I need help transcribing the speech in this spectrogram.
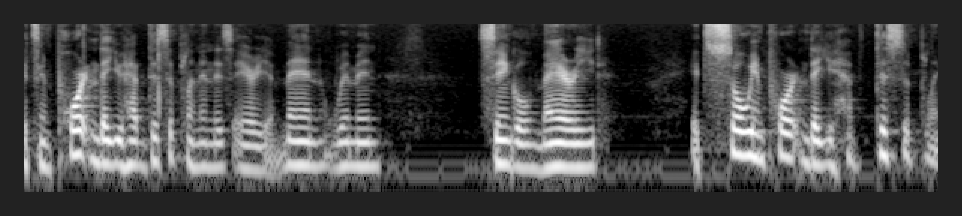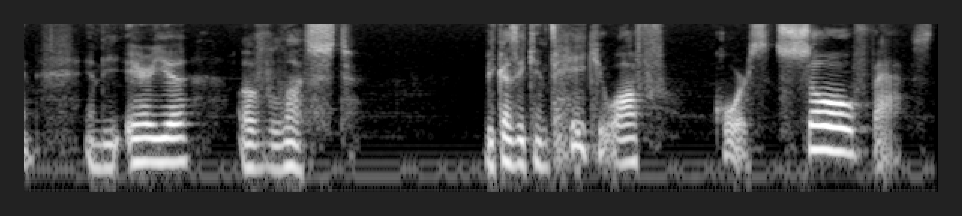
It's important that you have discipline in this area men, women, single, married. It's so important that you have discipline in the area of lust because it can take you off course so fast.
